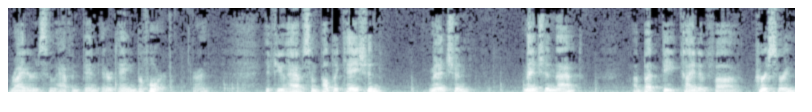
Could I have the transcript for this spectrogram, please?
writers who haven't been entertained before, right? If you have some publication, mention mention that, uh, but be kind of uh, cursory.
